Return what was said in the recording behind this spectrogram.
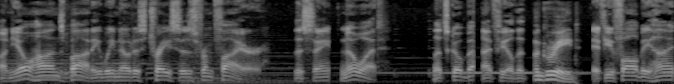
On Johann's body, we noticed traces from fire. The same. Know what? Let's go back. I feel that Agreed. if you fall behind.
